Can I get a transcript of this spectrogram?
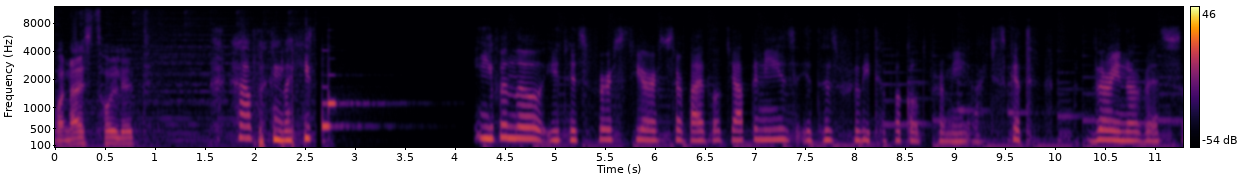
Have a nice toilet have a nice. Even though it is first year survival Japanese, it is really difficult for me. I just get very nervous.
